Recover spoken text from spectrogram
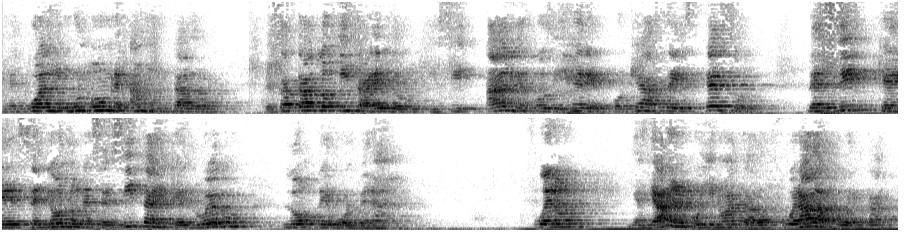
en el cual ningún hombre ha montado. Desatadlo y traedlo. Y si alguien os dijere, ¿por qué hacéis eso? Decid que el Señor lo necesita y que luego lo devolverá. Fueron y hallaron el pollino atado fuera de la puerta,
